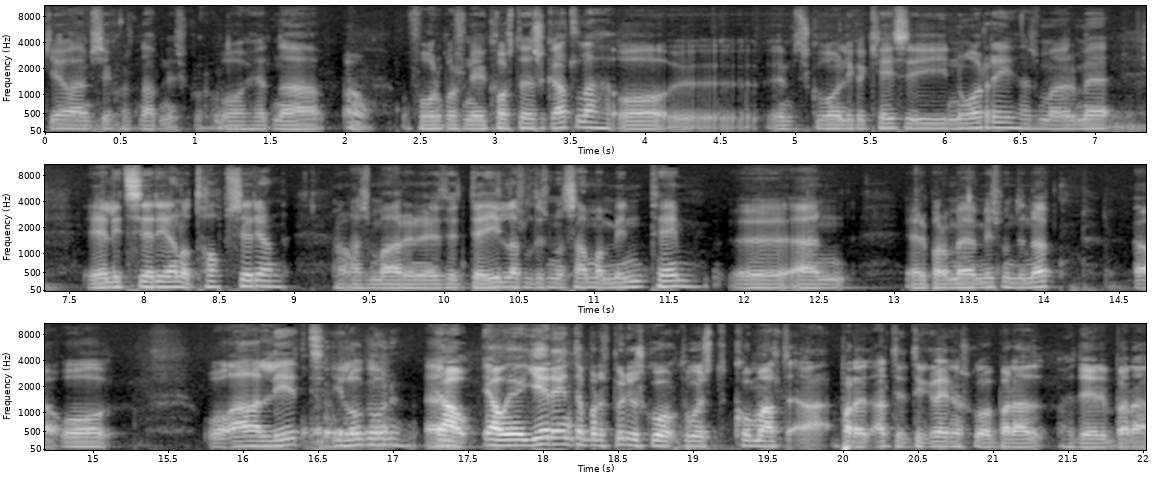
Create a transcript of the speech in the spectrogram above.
gefa þeim sikkvart nafni sko. og hérna og fórum bara svona í kostu þessu galla og uh, um skoðum líka keisi í Norri þar sem að vera með Elite-serían og Top-serían Já. þar sem að þau deila svona sama myndheim uh, en eru bara með mismöndi nöfn og, og aða lit í logoðunum Já, já, ég reynda bara að spyrja sko, þú veist, koma allt, bara allir til greina sko, bara, þetta er bara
